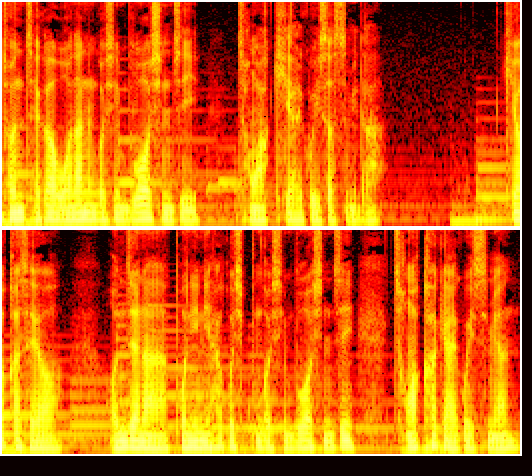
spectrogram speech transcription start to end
전 제가 원하는 것이 무엇인지 정확히 알고 있었습니다. 기억하세요. 언제나 본인이 하고 싶은 것이 무엇인지 정확하게 알고 있으면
